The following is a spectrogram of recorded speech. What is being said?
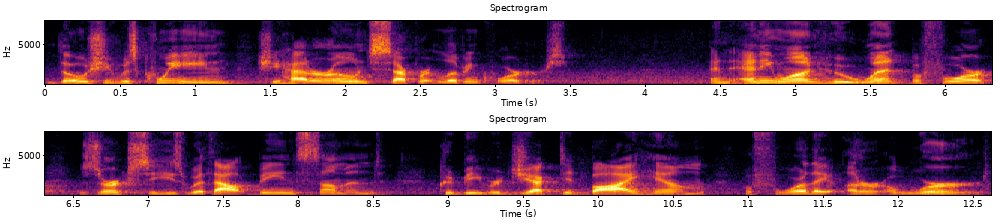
Though she was queen, she had her own separate living quarters. And anyone who went before Xerxes without being summoned could be rejected by him before they utter a word.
